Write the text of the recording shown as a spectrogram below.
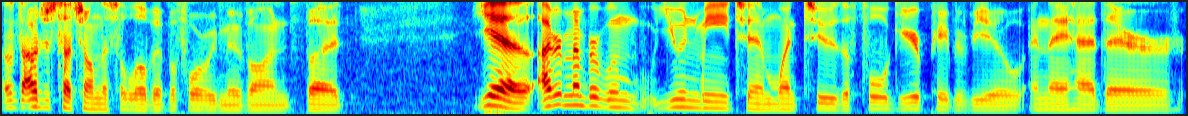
I'll, just touch on this a little bit before we move on, but yeah, I remember when you and me, Tim, went to the Full Gear pay per view, and they had their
